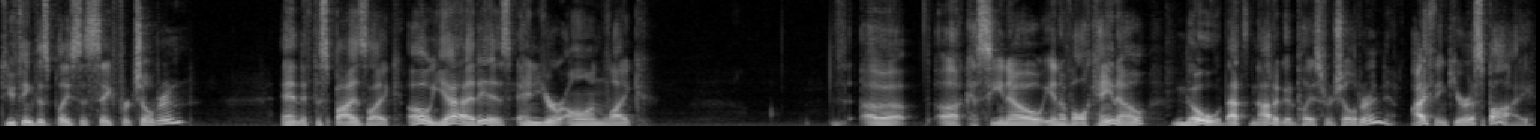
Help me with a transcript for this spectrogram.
do you think this place is safe for children?" And if the spy's like, "Oh yeah, it is," and you're on like a, a casino in a volcano, no, that's not a good place for children. I think you're a spy.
